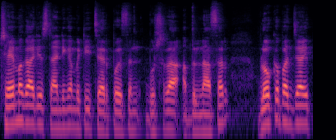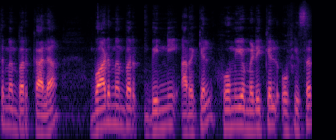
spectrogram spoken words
ക്ഷേമകാര്യ standing committee chairperson Bushra Abdul Nasar block panchayat member Kala ward member Binny Arackal homeo medical officer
